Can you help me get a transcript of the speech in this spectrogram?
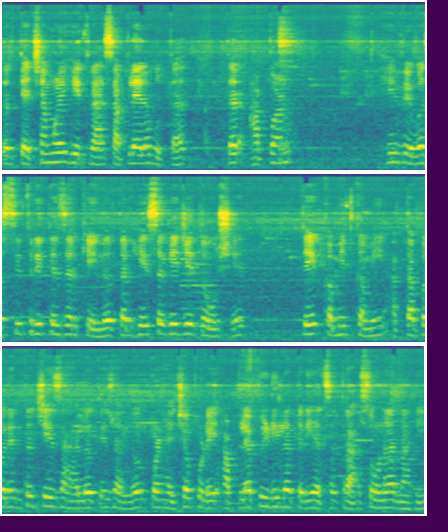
तर त्याच्यामुळे हे त्रास आपल्याला होतात. तर आपण हे व्यवस्थितरित्या जर केलं तर हे सगळे जे दोष आहेत ते कमीत कमी आत्तापर्यंत जे झालं ते झालं पण ह्याच्या पुढे आपल्या पिढीला तरी ह्याचा त्रास होणार नाही.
